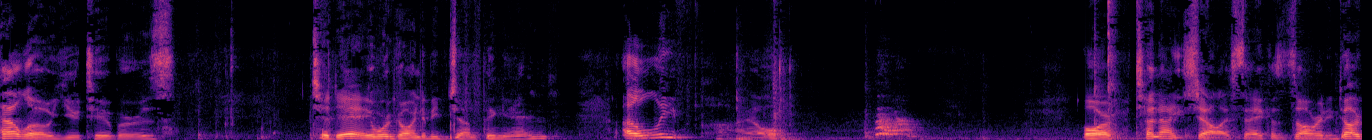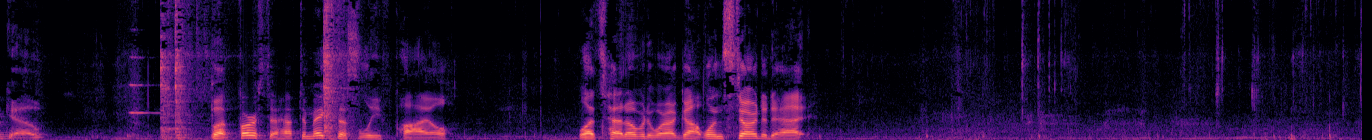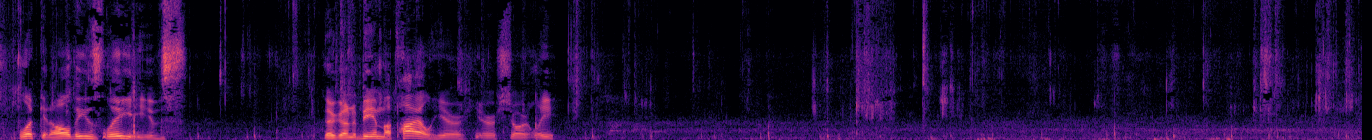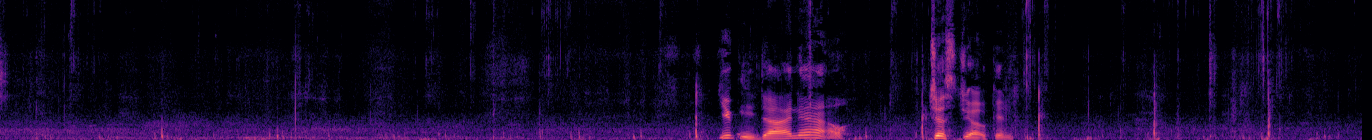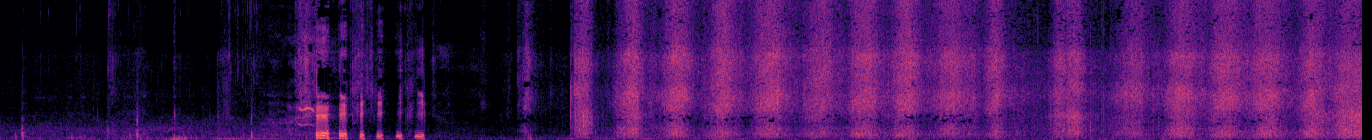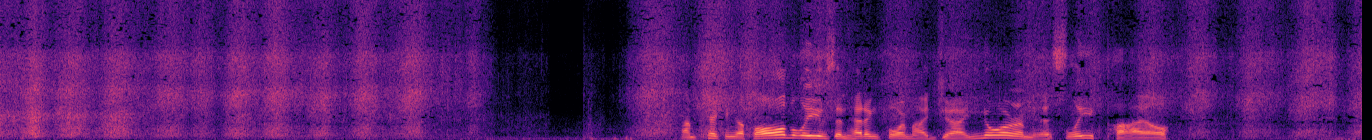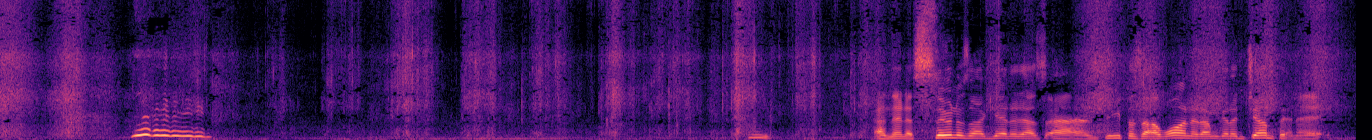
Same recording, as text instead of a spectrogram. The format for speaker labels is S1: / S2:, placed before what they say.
S1: Hello, YouTubers. Today we're going to be jumping in a leaf pile. Or tonight, shall I say, because it's already dark out. But first, I have to make this leaf pile. Let's head over to where I got one started at. Look at all these leaves. They're going to be in my pile here here shortly. You can die now. Just joking. I'm picking up all the leaves and heading for my ginormous leaf pile. Yay! And then as soon as I get it as, as deep as I want it, I'm going to jump in it.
